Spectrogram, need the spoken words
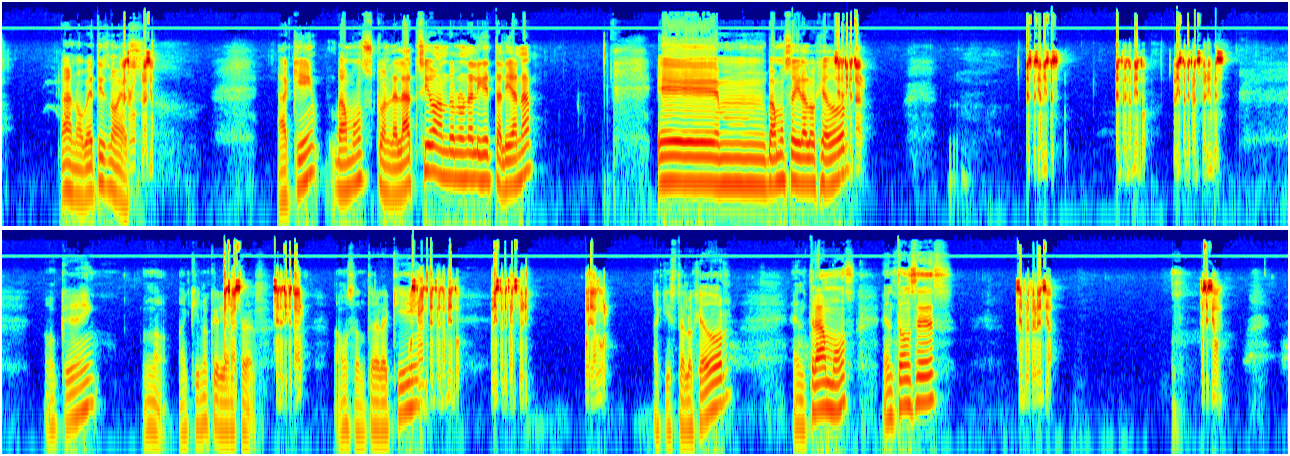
ah, no, Betis no 4. es. Aquí vamos con la Lazio, ando en una liga italiana. Em, vamos a ir al ojeador. Especialistas. Entrenamiento. Lista de transferibles. Ok. No, aquí no quería entrar. Vamos a entrar aquí. Aquí está el ojeador. Entramos. Entonces, Sin preferencia. Posición.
